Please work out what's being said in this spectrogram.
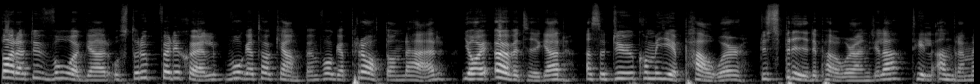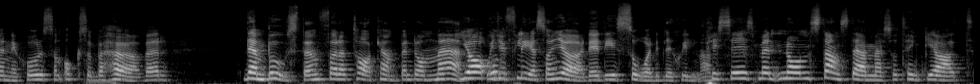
bara att du vågar och står upp för dig själv, vågar ta kampen, vågar prata om det här. Jag är övertygad. Alltså du kommer ge power. Du sprider power Angela till andra människor som också behöver den boosten för att ta kampen de med. Ja, och och- ju fler som gör det, det är så det blir skillnad. Precis, men någonstans där med så tänker jag att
